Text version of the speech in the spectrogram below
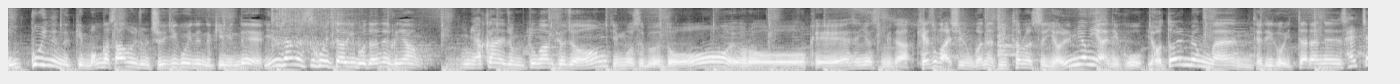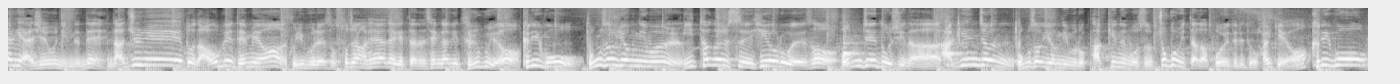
웃고 있는 느낌, 뭔가 싸움을 좀 즐기고 있는 느낌인데 인상을 쓰고 있다기보다는 그냥 약간의 좀 뚱한 표정. 뒷모습은 또 이렇게 생겼습니다. 계속 아쉬운 거는 이터널스 10명이 아니고 8명만 데리고 있다라는 살짝의 아쉬움은 있는데 나중에 또 나오게 되면 구입을 해서 소장을 해야 되겠다는 생각이 들고요. 그리고 동석이 형님을 이터널스 히어로에서 범죄도시나 악인전 동석이 형님으로 바뀌는 모습 조금 이따가 보여드리도록 할게요. 그리고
